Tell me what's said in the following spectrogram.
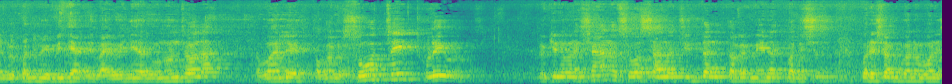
यहाँको कतिपय विद्यार्थी भाइ बहिनीहरू हुनुहुन्छ होला। तपाईँहरूले तपाईँको सोच चाहिँ ठुलै हुनुपर्छ। त्यो किनभने सानो सोच सानो चिन्तन तपाईँ मेहनत परिश्रम परिश्रम गर्नुभयो भने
